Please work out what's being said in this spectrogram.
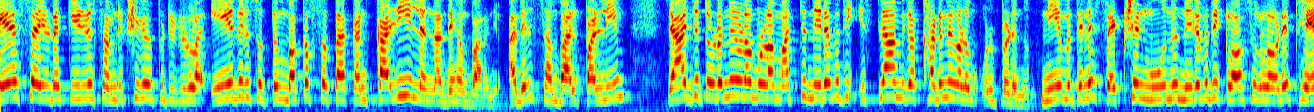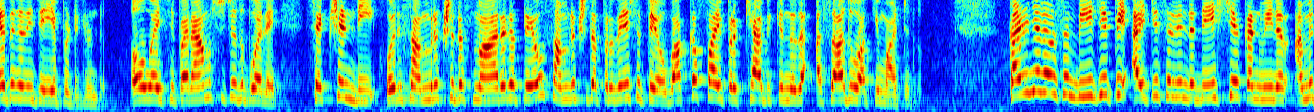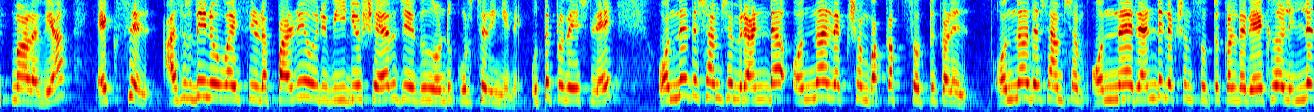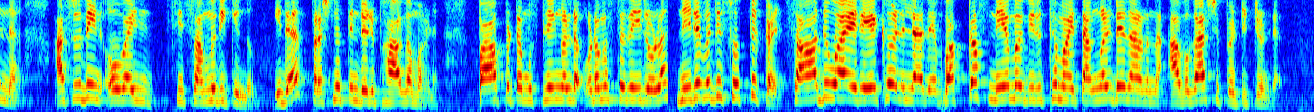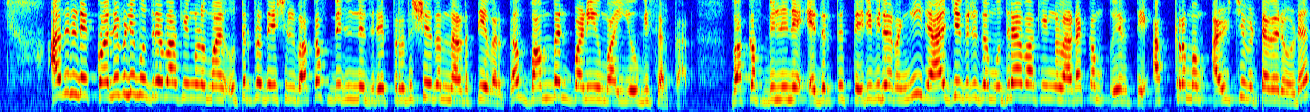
എ എസ് ഐയുടെ കീഴിൽ സംരക്ഷിക്കപ്പെട്ടിട്ടുള്ള ഏതൊരു സ്വത്തും വഖഫ് സ്വത്താക്കാൻ കഴിയില്ലെന്ന് അദ്ദേഹം പറഞ്ഞു. അതിൽ സംഭാൽ പള്ളിയും രാജ്യത്തുടനീളമുള്ള മറ്റ് നിരവധി ഇസ്ലാമിക ഘടനകളും ഉൾപ്പെടുന്നു. നിയമത്തിലെ സെക്ഷൻ മൂന്ന് നിരവധി ക്ലോസുകളോടെ ഭേദഗതി ചെയ്യപ്പെട്ടിട്ടുണ്ട്. ഒ വൈ സി പരാമർശിച്ചതുപോലെ സെക്ഷൻ ഡി ഒരു സംരക്ഷിത സ്മാരകത്തെയോ സംരക്ഷിത പ്രദേശത്തെയോ വക്കഫായി പ്രഖ്യാപിക്കുന്നത് അസാധുവാക്കി മാറ്റുന്നു. കഴിഞ്ഞ ദിവസം B J P I T സെല്ലിന്റെ ദേശീയ കൺവീനർ അമിത് മാളവ്യ എക്സിൽ അസറുദ്ദീൻ ഒവൈസിയുടെ പഴയ ഒരു വീഡിയോ ഷെയർ ചെയ്തതുകൊണ്ട് കുറിച്ചതിങ്ങനെ. ഉത്തർപ്രദേശിലെ ഒന്ന് ദശാംശം രണ്ട് ഒന്ന് ലക്ഷം വക്കപ്പ് സ്വത്തുക്കളിൽ ഒന്ന് ദശാംശം ഒന്ന് രണ്ട് ലക്ഷം സ്വത്തുക്കളുടെ രേഖകളില്ലെന്ന് അസറുദ്ദീൻ ഒവൈസി സമ്മതിക്കുന്നു. ഇത് പ്രശ്നത്തിന്റെ ഒരു ഭാഗമാണ്. പാവപ്പെട്ട മുസ്ലിങ്ങളുടെ ഉടമസ്ഥതയിലുള്ള നിരവധി സ്വത്തുക്കൾ സാധുവായ രേഖകളില്ലാതെ വക്കഫ് നിയമവിരുദ്ധമായി തങ്ങളുടേതാണെന്ന് അവകാശപ്പെട്ടിട്ടുണ്ട്. അതിനിടെ കൊലവിളി മുദ്രാവാക്യങ്ങളുമായി ഉത്തർപ്രദേശിൽ വഖഫ് ബില്ലിനെതിരെ പ്രതിഷേധം നടത്തിയവർക്ക് വമ്പൻ പണിയുമായി യോഗി സർക്കാർ. വഖഫ് ബില്ലിനെ എതിർത്ത് തെരുവിലിറങ്ങി രാജ്യവിരുദ്ധ മുദ്രാവാക്യങ്ങൾ അടക്കം ഉയർത്തി അക്രമം അഴിച്ചുവിട്ടവരോട്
